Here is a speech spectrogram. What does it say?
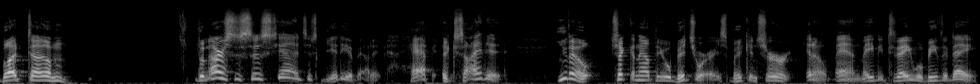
But um, the narcissist, yeah, just giddy about it, happy, excited. You know, checking out the obituaries, making sure, you know, man, maybe today will be the day.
